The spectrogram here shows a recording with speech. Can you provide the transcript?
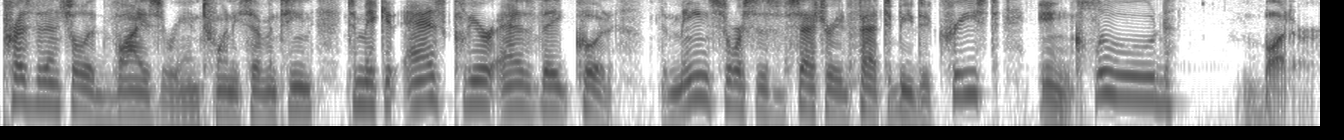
presidential advisory in 2017 to make it as clear as they could. The main sources of saturated fat to be decreased include butter.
